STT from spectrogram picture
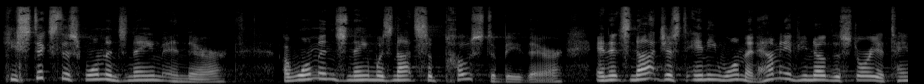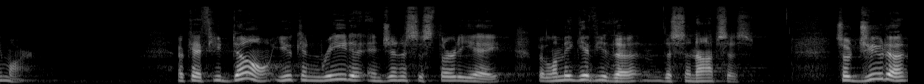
He sticks this woman's name in there a woman's name was not supposed to be there, and it's not just any woman. How many of you know the story of Tamar? Okay, if you don't, you can read it in Genesis 38, but let me give you the, the synopsis. So Judah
